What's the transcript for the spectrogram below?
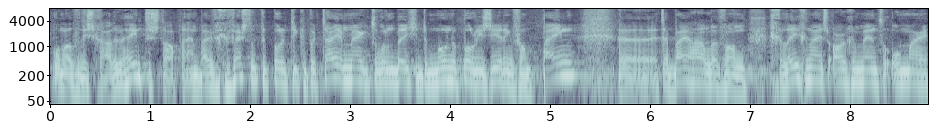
om over die schaduw heen te stappen. En bij gevestigde politieke partijen merk ik wel een beetje de monopolisering van pijn, uh, het erbij halen van gelegenheidsargumenten om maar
